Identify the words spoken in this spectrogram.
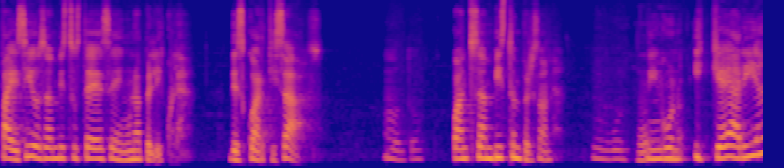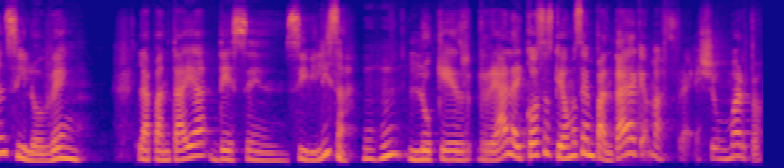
fallecidos han visto ustedes en una película? Descuartizados. Un montón. ¿Cuántos han visto en persona? Ninguno. Ninguno. ¿Y qué harían si lo ven? La pantalla desensibiliza lo que es real. Hay cosas que vemos en pantalla que es más fresh, un muerto.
